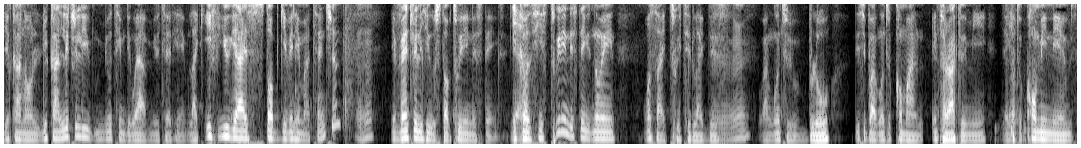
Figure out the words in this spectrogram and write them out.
you can un- you can literally mute him the way I've muted him. Like if you guys stop giving him attention, eventually he will stop tweeting these things Mm-hmm. Yeah. because he's tweeting these things knowing once I tweet it like this, Mm-hmm. I'm going to blow. These people are going to come and interact with me. They're going to call me names,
